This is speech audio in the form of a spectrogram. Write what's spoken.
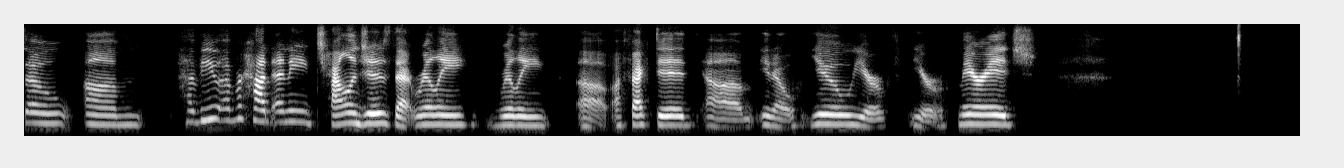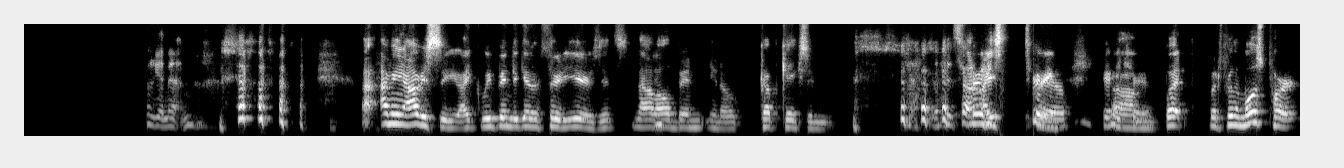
so um have you ever had any challenges that really really uh, affected um, you know you your your marriage Look at it. I mean, obviously, like we've been together 30 years. It's not all been, you know, cupcakes and That's very ice true. Very um, true. But but for the most part,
